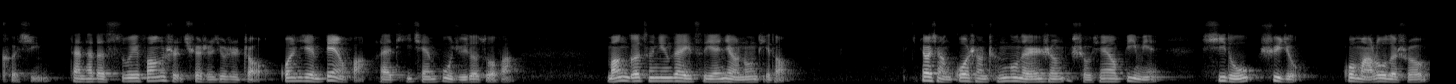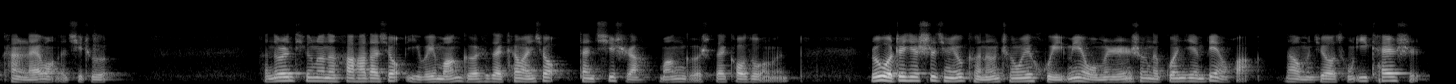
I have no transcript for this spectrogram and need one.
可行，但他的思维方式确实就是找关键变化来提前布局的做法。芒格曾经在一次演讲中提到，要想过上成功的人生，首先要避免吸毒、酗酒。过马路的时候看来往的汽车。很多人听了呢，哈哈大笑，以为芒格是在开玩笑。但其实啊，芒格是在告诉我们，如果这些事情有可能成为毁灭我们人生的关键变化。那我们就要从一开始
